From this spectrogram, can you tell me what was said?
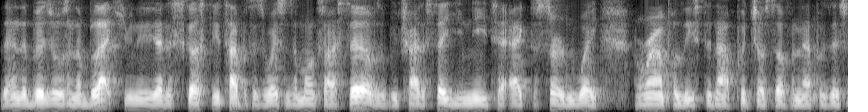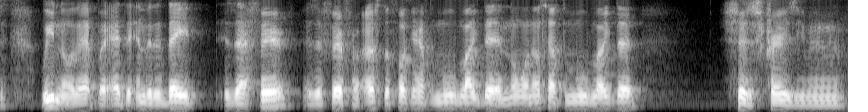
the individuals in the black community that discuss these type of situations amongst ourselves. If we try to say you need to act a certain way around police to not put yourself in that position. We know that, but at the end of the day, is that fair? Is it fair for us to fucking have to move like that and no one else have to move like that? Shit is crazy, man.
